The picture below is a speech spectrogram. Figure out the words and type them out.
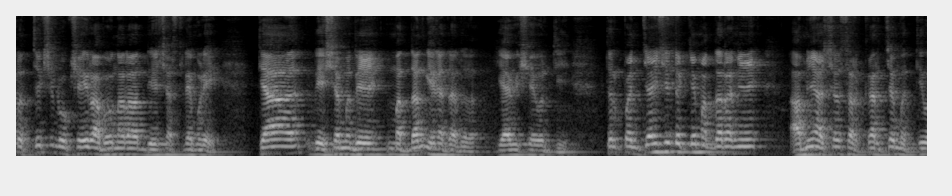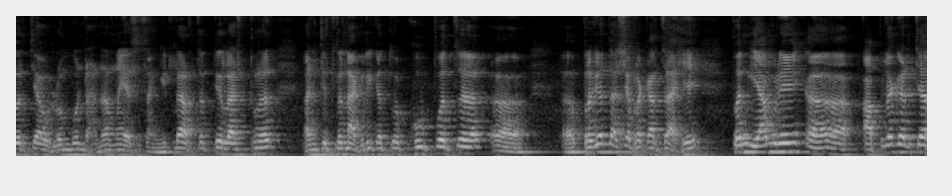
प्रत्यक्ष लोकशाही राबवणारा देश असल्यामुळे त्या देशामध्ये मतदान घेण्यात आलं या विषयावरती. तर पंच्याऐंशी टक्के मतदारांनी आम्ही अशा सरकारच्या मतीवरती अवलंबून राहणार नाही असं सांगितलं. अर्थात ते राष्ट्र आणि तिथलं नागरिकत्व खूपच प्रगत अशा प्रकारचं आहे. पण यामुळे आपल्याकडच्या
